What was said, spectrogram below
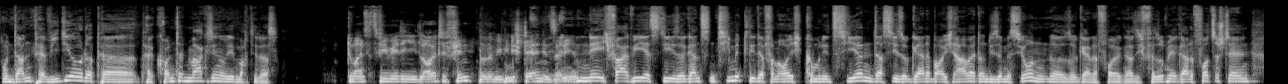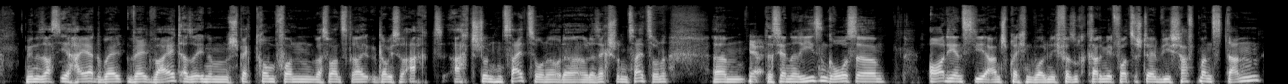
Und dann per Video oder per, per Content Marketing oder wie macht ihr das? Du meinst jetzt, wie wir die Leute finden oder wie wir die Stellen inserieren? Nee, ich frage, wie jetzt diese ganzen Teammitglieder von euch kommunizieren, dass sie so gerne bei euch arbeiten und dieser Mission äh, so gerne folgen. Also ich versuche mir gerade vorzustellen, wenn du sagst, ihr heiert welt weltweit, also in einem Spektrum von, was waren es, glaube ich, so acht, acht Stunden Zeitzone oder, oder sechs Stunden Zeitzone. Ähm, ja. Das ist ja eine riesengroße Audience, die ihr ansprechen wollt. Und ich versuche gerade mir vorzustellen, wie schafft man es dann,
